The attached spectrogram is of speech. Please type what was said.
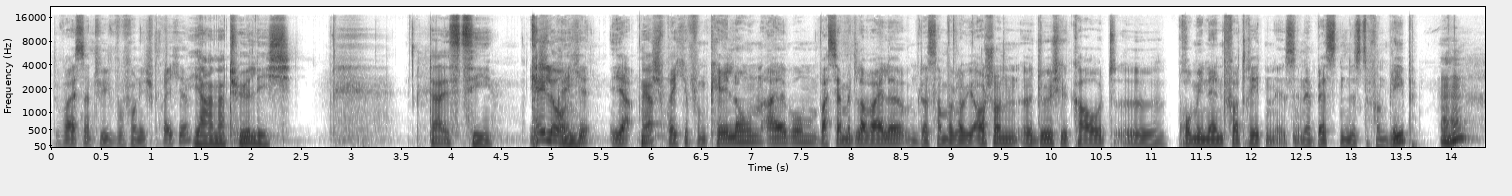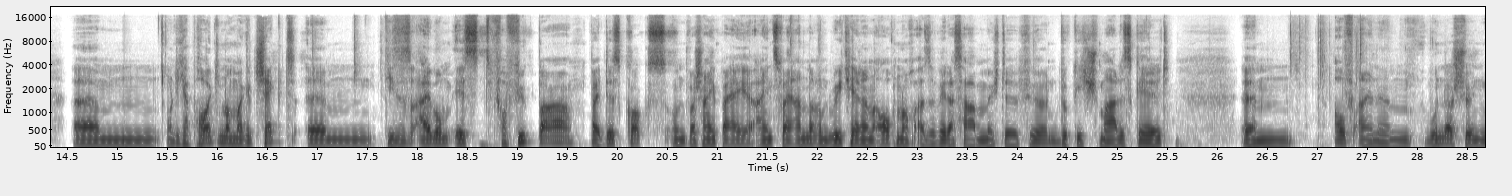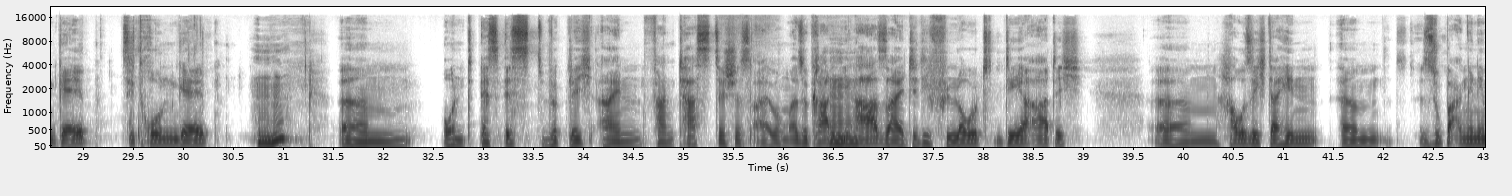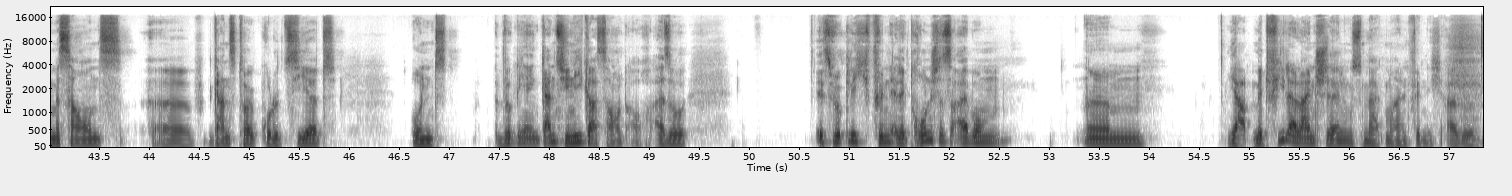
Du weißt natürlich, wovon ich spreche. Ja, natürlich. Da ist sie. K-Lone. Ja, ja, ich spreche vom K-Lone-Album, was ja mittlerweile, und das haben wir, glaube ich, auch schon äh, durchgekaut, äh, prominent vertreten ist in der besten Liste von Bleep. Mhm. Ähm, und ich habe heute noch mal gecheckt, ähm, dieses Album ist verfügbar bei Discogs und wahrscheinlich bei ein, zwei anderen Retailern auch noch. Also wer das haben möchte für ein wirklich schmales Geld ähm, auf einem wunderschönen Gelb, Zitronengelb. Mhm. Und es ist wirklich ein fantastisches Album. Also gerade mhm. die A-Seite, die float derartig ähm, hausig dahin. Ähm, super angenehme Sounds, äh, ganz toll produziert und wirklich ein ganz uniker Sound auch. Also ist wirklich für ein elektronisches Album ähm, ja mit viel Alleinstellungsmerkmalen finde ich. Also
